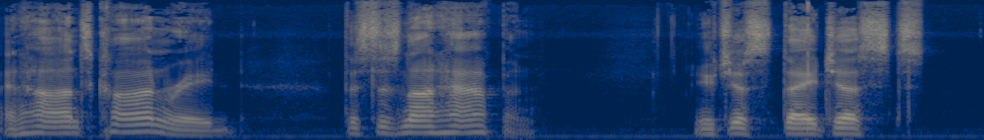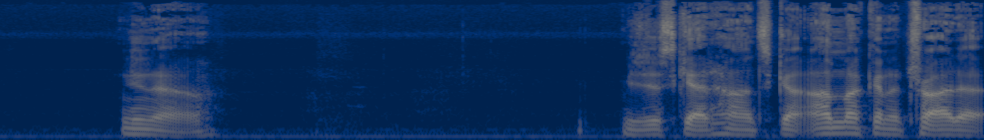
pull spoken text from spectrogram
and Hans Conried, this does not happen. You just, they just, you know, You just get Hans gun. I'm not going to try to.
